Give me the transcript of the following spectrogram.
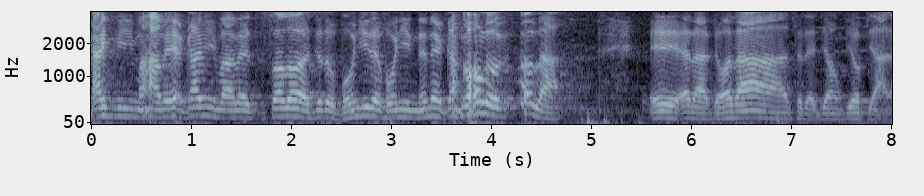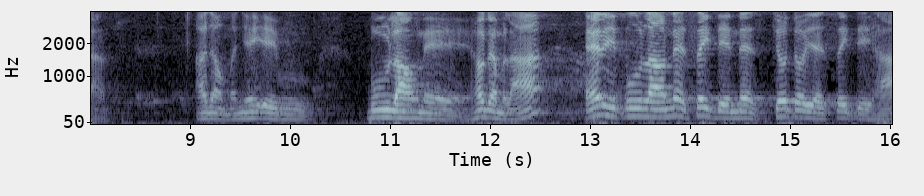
ကိုက်ပြီးမှာပဲကိုက်ပြီးမှာပဲစောစောကျတို့ဘုန်းကြီးတဲ့ဘုန်းကြီးနည်းနည်းကံကောင်းလို့ဟုတ်လား အေးအဲ့ဒါဒေါသဆိုတဲ့အကြောင်းပြောပြတာအားကြောင့်မငြိမ့်အိပ်ဘူးပူလောင်နေဟုတ်တယ်မလားအဲ့ဒီပူလောင်တဲ့စိတ်တွေနဲ့ကျွတ်တော့ရဲ့စိတ်တွေဟာ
